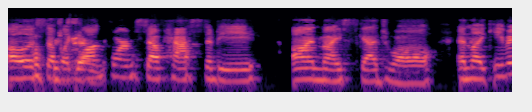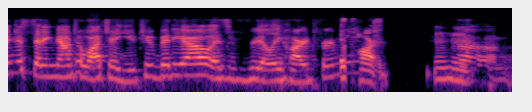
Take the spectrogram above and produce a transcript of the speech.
all this Oh, stuff. Like sure. long form stuff has to be on my schedule. And like even just sitting down to watch a YouTube video is really hard for me. It's hard. Mhm. Um,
